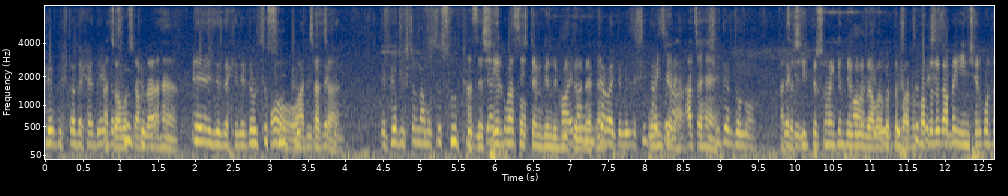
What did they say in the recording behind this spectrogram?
ফেব্রিক্সটা দেখাই দিই এটা আচ্ছা সুইট অবশ্যই আমরা হ্যাঁ। এই যে দেখেন এটা হচ্ছে সুইট আচ্ছা, আচ্ছা। এই ফেব্রিক্সটার নাম হচ্ছে সুইট আচ্ছা শেরপা সিস্টেম কিন্তু ভিতরে দেখেন। আইটেম এই যে শীত আছে না আচ্ছা, হ্যাঁ। শীতের জন্য আচ্ছা শীতের সময় কিন্তু এগুলো হ্যাঁ, ব্যবহার করতে তো পারব সবচেয়ে কতটুকু আপনি ইনশের করতে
